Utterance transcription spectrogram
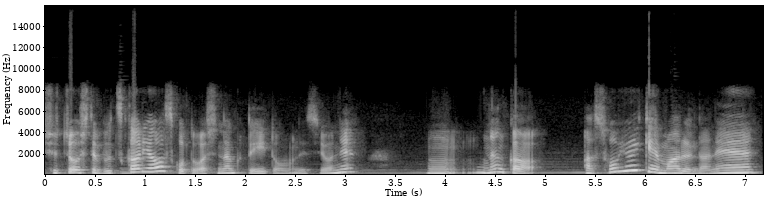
主張してぶつかり合わすことはしなくていいと思うんですよね。うん。なんか、あ、そういう意見もあるんだね。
